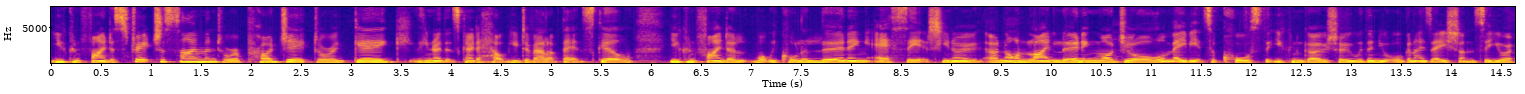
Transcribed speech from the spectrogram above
You can find a stretch assignment or a project or a gig, you know, that's going to help you develop that skill. You can find a what we call a learning asset, you know, an online learning module, or maybe it's a course that you can go to within your organization. So you're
